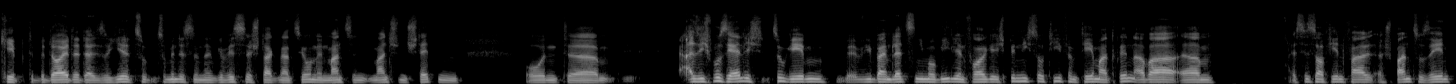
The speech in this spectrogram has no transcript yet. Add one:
kippt, bedeutet also hier zu, zumindest eine gewisse Stagnation in manchen, manchen Städten Und ähm, also ich muss ehrlich zugeben, wie beim letzten Immobilienfolge, ich bin nicht so tief im Thema drin, aber ähm, es ist auf jeden Fall äh, spannend zu sehen,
